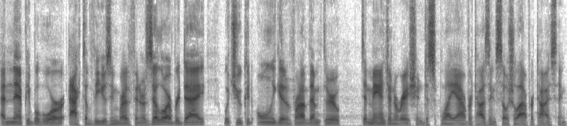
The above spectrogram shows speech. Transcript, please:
and then people who are actively using Redfin or Zillow every day, which you can only get in front of them through demand generation, display advertising, social advertising.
